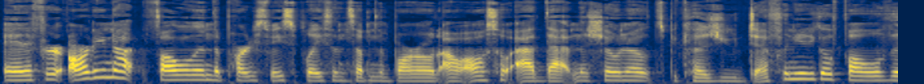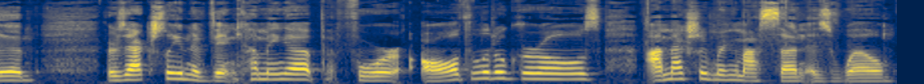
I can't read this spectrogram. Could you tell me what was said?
And if you're already not following the Party Space Place and Something Borrowed, I'll also add that in the show notes because you definitely need to go follow them. There's actually an event coming up for all the little girls. I'm actually bringing my son as well.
